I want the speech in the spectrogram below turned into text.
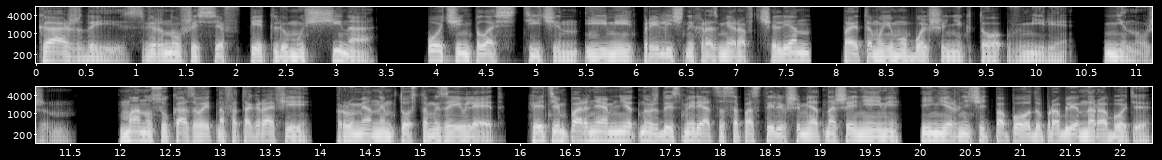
Каждый, свернувшийся в петлю мужчина, очень пластичен и имеет приличных размеров член, поэтому ему больше никто в мире не нужен. Манус указывает на фотографии румяным тостом и заявляет, «Этим парням нет нужды смиряться с опостылевшими отношениями и нервничать по поводу проблем на работе.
